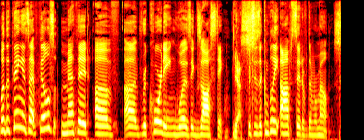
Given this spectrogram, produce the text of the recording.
Well, the thing is that Phil's method of uh, recording was exhausting. Yes. Which is the complete opposite of the Ramones.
